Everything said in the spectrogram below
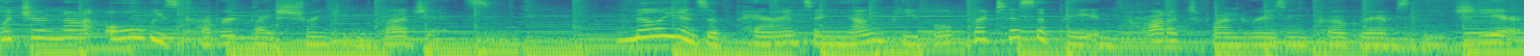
which are not always covered by shrinking budgets. Millions of parents and young people participate in product fundraising programs each year,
